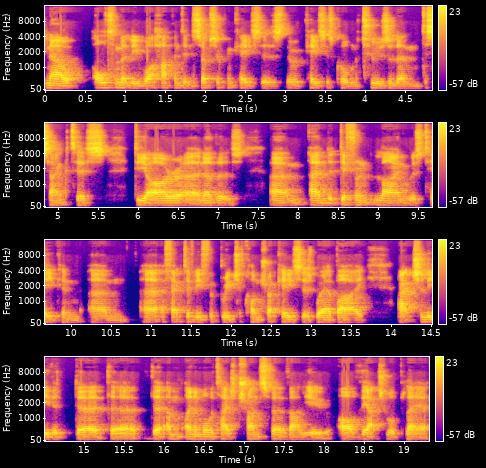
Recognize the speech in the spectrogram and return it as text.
Now, ultimately, what happened in subsequent cases, there were cases called Matuzalem, De Sanctis, Diarra, and others. Um, and a different line was taken um, uh, effectively for breach of contract cases, whereby actually the the the, the um, unamortized transfer value of the actual player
